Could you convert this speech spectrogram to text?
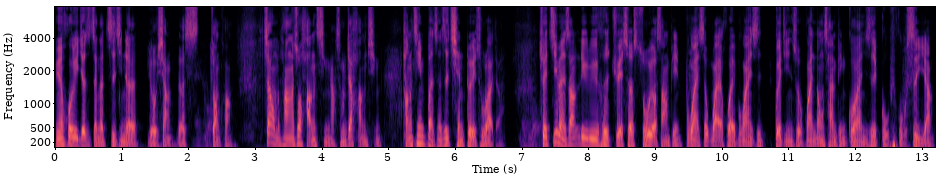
因为汇率就是整个资金的流向的状况。像我们常常说行情啊，什么叫行情？行情本身是钱堆出来的，所以基本上利率会决策所有商品，不管你是外汇，不管你是贵金属，不管你农产品，不管你是股股市一样，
